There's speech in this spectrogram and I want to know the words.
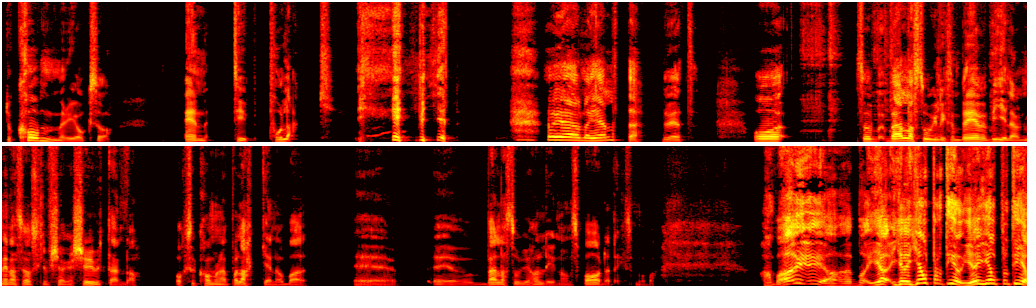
Då kommer det ju också en typ polack i en bil. En jävla hjälte, du vet. Och så Bella stod ju liksom bredvid bilen medan jag skulle försöka köra ut den då. Och så kommer den här polacken och bara eh, eh, Bella stod ju och höll i någon spade liksom och bara han bara, "Aj, ja, bara, jag, jag hjälper till, jag hjälper till.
